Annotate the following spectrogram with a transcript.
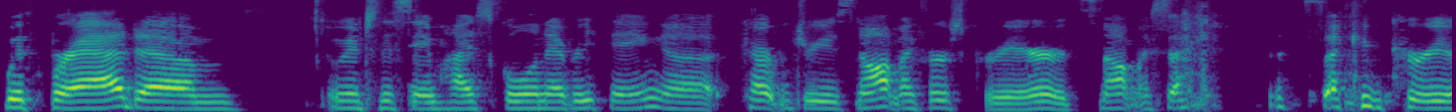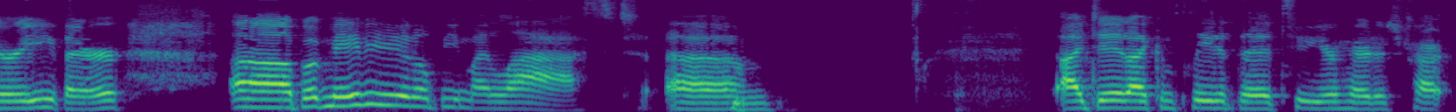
with Brad. Um, we went to the same high school and everything. Uh, carpentry is not my first career. It's not my second second career either. Uh, but maybe it'll be my last. Um, I did. I completed the two-year Heritage Car-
